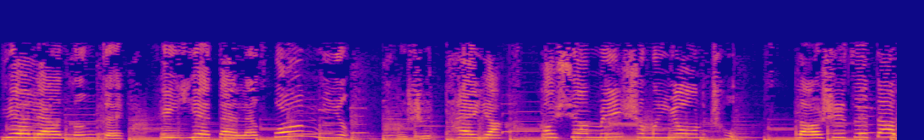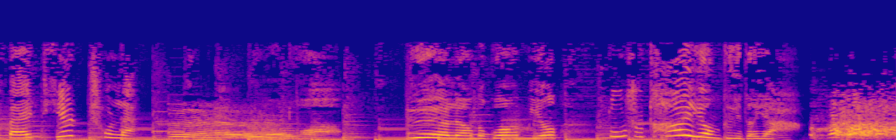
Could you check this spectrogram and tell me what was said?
月亮能给黑夜带来光明。可是太阳好像没什么用处，老是在大白天出来。哇，月亮的光明都是太阳给的呀！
